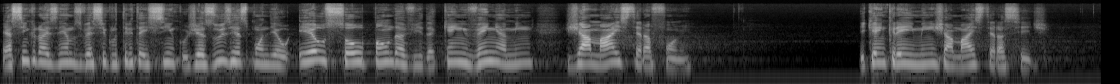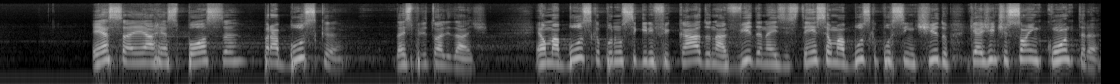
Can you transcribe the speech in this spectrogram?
É assim que nós lemos o versículo 35. Jesus respondeu: Eu sou o pão da vida. Quem vem a mim jamais terá fome. E quem crê em mim jamais terá sede. Essa é a resposta para a busca da espiritualidade. É uma busca por um significado na vida, na existência, é uma busca por sentido que a gente só encontra,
